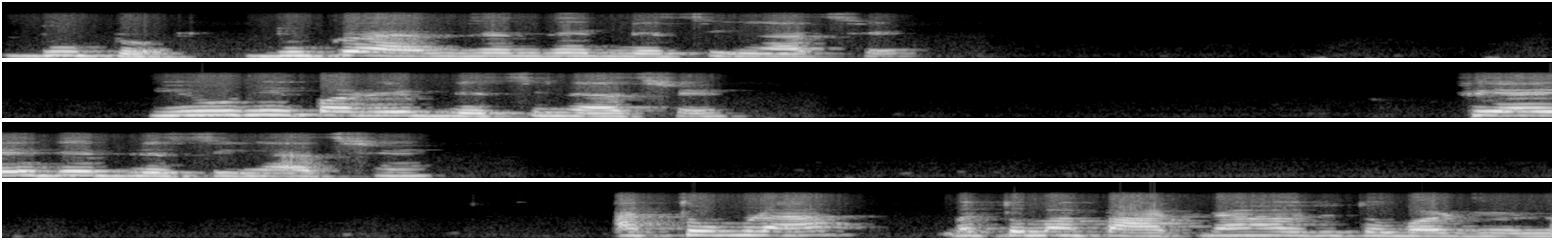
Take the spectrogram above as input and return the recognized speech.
দুটো দুটো অ্যাঞ্জেলদের ব্লেসিং আছে। ইউনিকর্নের ব্লেসিং আছে। ফেয়ারিদের ব্লেসিং আছে। আর তোমরা বা তোমার পার্টনার হয়তো তোমার জন্য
